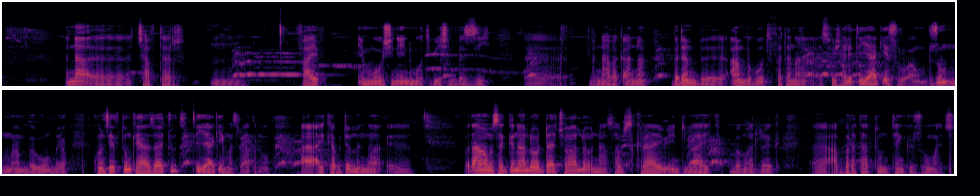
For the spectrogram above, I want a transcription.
እና chapter five emotion and motivation በዚህ ብናበቃና በደንብ አንብቡት። ፈተና specially ጥያቄ ስሩ። አሁን ብዙም ማንበቡም ያው concept ኡን ከያዛችሁት ጥያቄ መስራት ነው፣ አይከብድም እና በጣም አመሰግናለሁ፣ ወዳችኋለሁ እና subscribe and like በማድረግ አበረታቱን። ታንክ ዩ ሶ ማች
